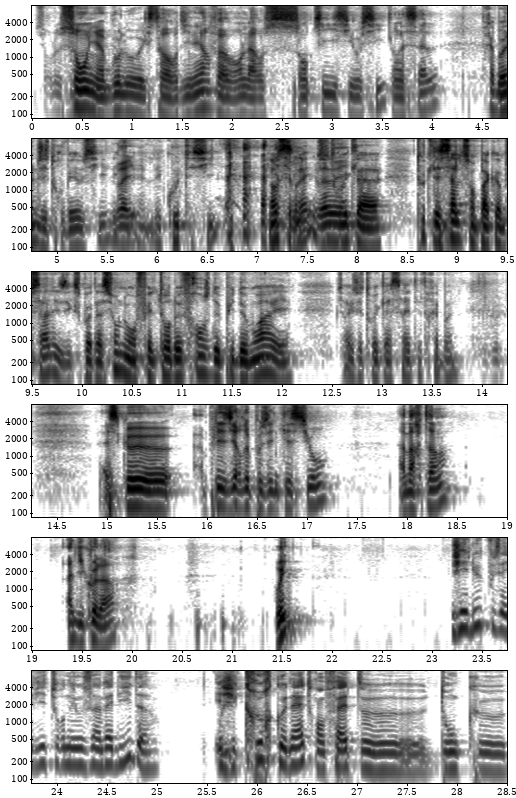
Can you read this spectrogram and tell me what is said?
Sur le son, il y a un boulot extraordinaire. On l'a ressenti ici aussi, dans la salle. Très bonne, j'ai trouvé aussi Oui. l'écoute ici. Non, c'est vrai, j'ai trouvé que la- toutes les salles ne sont pas comme ça, les exploitations. Nous, on fait le tour de France depuis deux mois et c'est vrai que j'ai trouvé que la salle était très bonne. Est-ce que un plaisir de poser une question à Martin, à Nicolas? Oui J'ai lu que vous aviez tourné aux Invalides et j'ai cru reconnaître en fait euh, donc euh,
